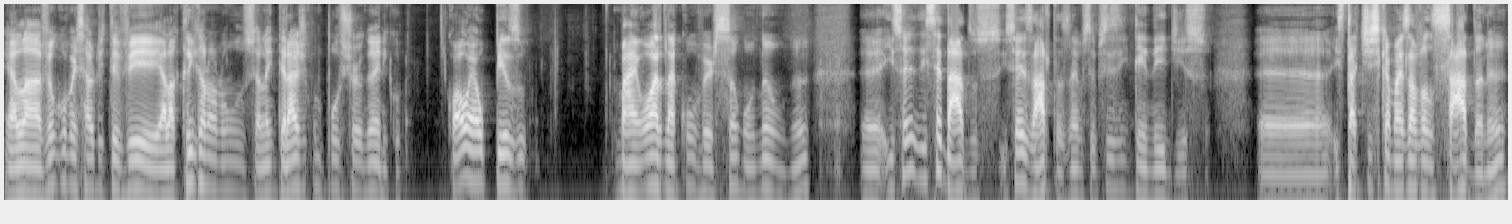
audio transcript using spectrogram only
ela vê um comercial de TV, ela clica no anúncio, ela interage com um post orgânico. Qual é o peso maior na conversão ou não? Né? É, isso, é, isso é dados, isso é exatas, né? Você precisa entender disso. É, estatística mais avançada, né?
